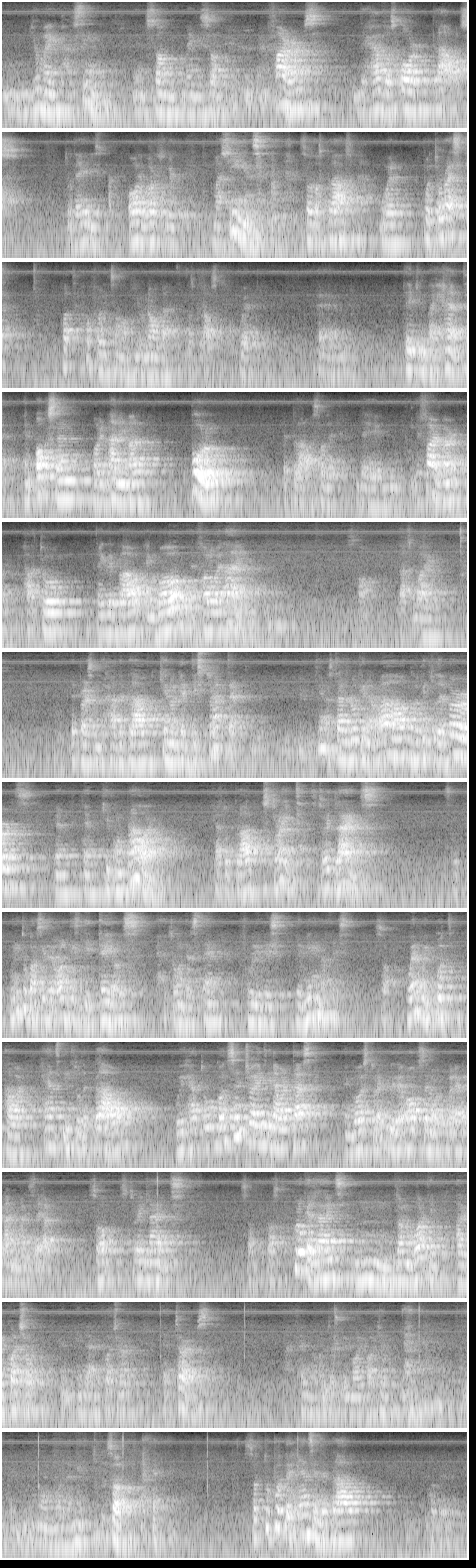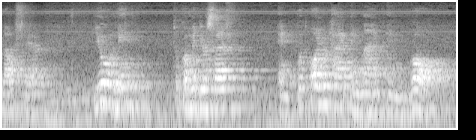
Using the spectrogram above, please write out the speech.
you may have seen in some, maybe some farms, they have those old plows. Today is all works with machines, so those plows were put to rest. But hopefully some of you know that those plows were um, taken by hand. An oxen or an animal pull the plow. So the, the, the farmer had to take the plow and go and follow a line. So that's why the person that had the plow cannot get distracted. You know, start looking around, looking to the birds, and, and keep on plowing. You have to plow straight, straight lines. We need to consider all these details to understand fully this, the meaning of this. So when we put our hands into the plow, we have to concentrate in our task and go straight with the oxen or whatever animals they are. So straight lines. So because crooked lines mm, don't work in agriculture, in, in the agricultural uh, terms. More than me. So, so to put the hands in the plow, the plowshare, you need to commit yourself and put all your time and mind and go.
